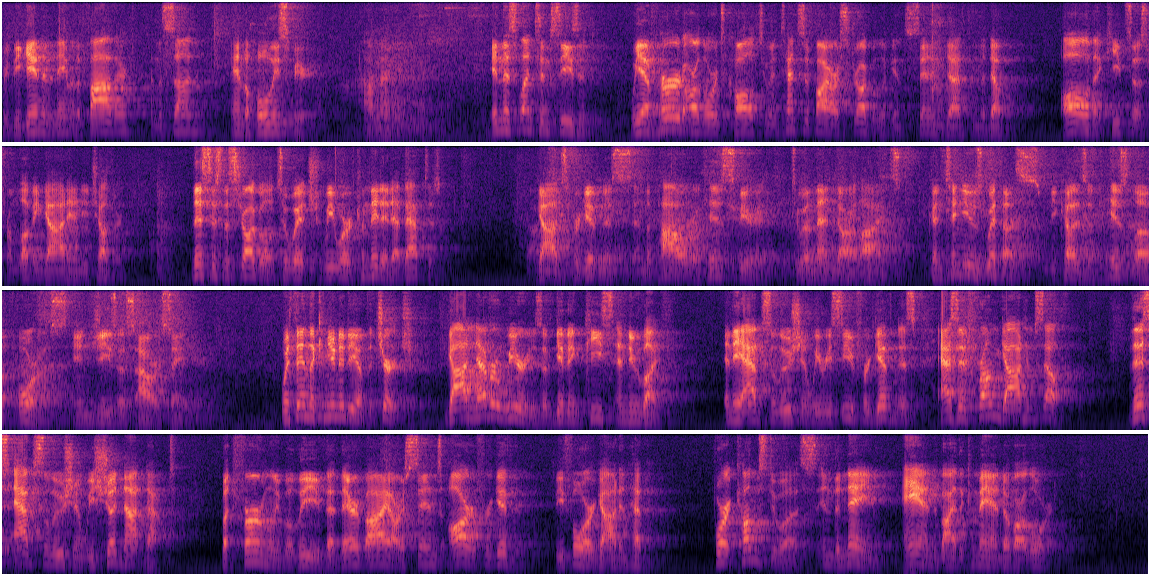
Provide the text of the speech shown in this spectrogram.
We begin in the name of the Father, and the Son, and the Holy Spirit. Amen. In this Lenten season, we have heard our Lord's call to intensify our struggle against sin, death, and the devil, all that keeps us from loving God and each other. This is the struggle to which we were committed at baptism. God's forgiveness and the power of His Spirit to amend our lives continues with us because of His love for us in Jesus our Savior. Within the community of the church, God never wearies of giving peace and new life. In the absolution, we receive forgiveness as if from God Himself. This absolution we should not doubt, but firmly believe that thereby our sins are forgiven before God in heaven. For it comes to us in the name and by the command of our Lord.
